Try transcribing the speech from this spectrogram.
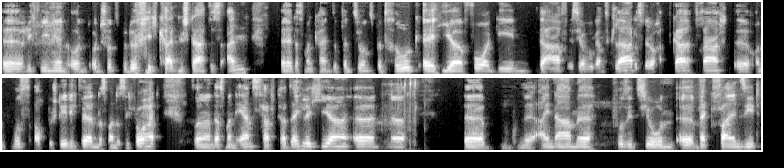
äh, Richtlinien und, und Schutzbedürftigkeiten des Staates an. Äh, dass man keinen Subventionsbetrug äh, hier vorgehen darf, ist ja wohl ganz klar. Das wird auch abgefragt äh, und muss auch bestätigt werden, dass man das nicht vorhat, sondern dass man ernsthaft tatsächlich hier eine, eine Einnahmeposition wegfallen sieht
